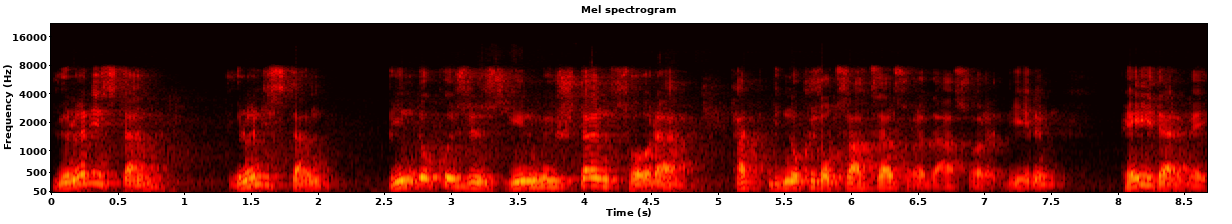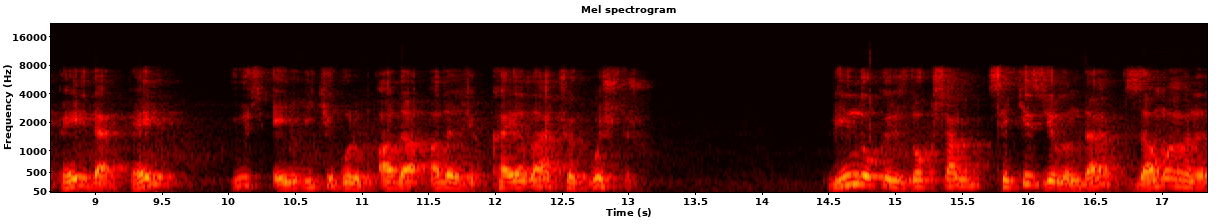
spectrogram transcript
Yunanistan Yunanistan 1923'ten sonra hat 1936'dan sonra daha sonra diyelim Peyderpey Peyderpey 152 grup ada adacık kayalığa çökmüştür. 1998 yılında zamanı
